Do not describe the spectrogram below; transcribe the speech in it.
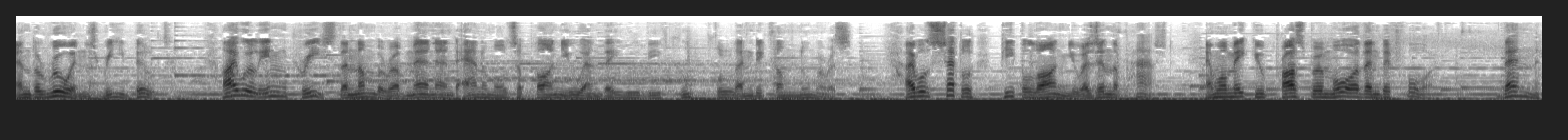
and the ruins rebuilt. I will increase the number of men and animals upon you, and they will be fruitful and become numerous. I will settle people on you as in the past, and will make you prosper more than before. Then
